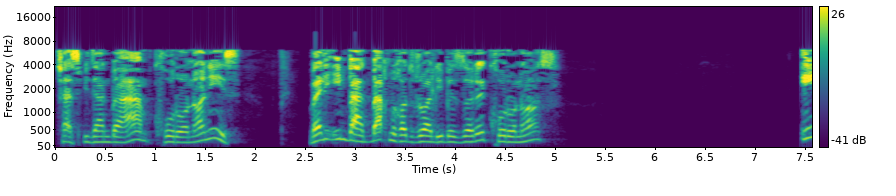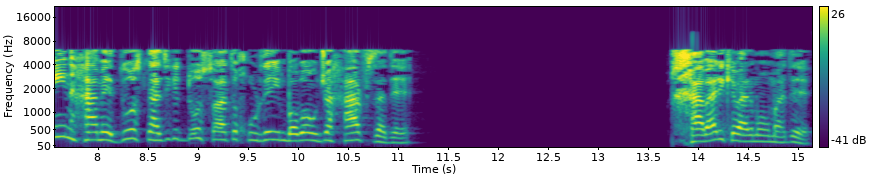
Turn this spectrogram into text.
چسبیدن به هم کرونا نیست. ولی این بدبخت می‌خواد رالی بذاره کروناست. این همه دوست نزدیک دو ساعت خورده این بابا اونجا حرف زده. خبری که برای ما اومده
